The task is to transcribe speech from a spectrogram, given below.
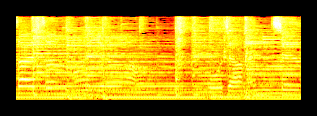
再怎么样。我家门前。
